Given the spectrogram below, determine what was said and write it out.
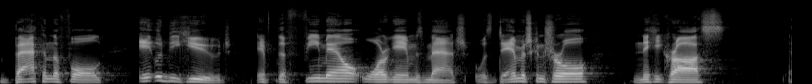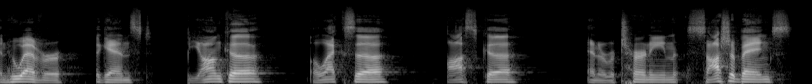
back in the fold, it would be huge if the female War Games match was Damage Control, Nikki Cross, and whoever against Bianca, Alexa, Asuka, and a returning Sasha Banks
